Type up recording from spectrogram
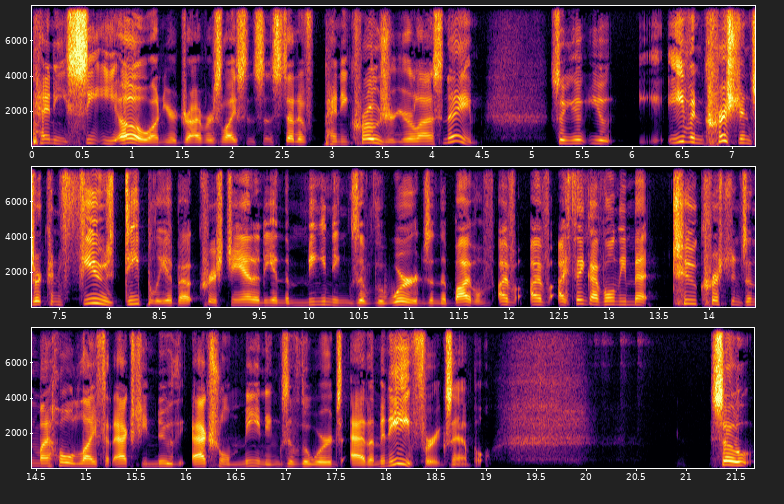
Penny CEO on your driver's license instead of Penny Crozier, your last name. So you, you even Christians are confused deeply about Christianity and the meanings of the words in the Bible. I've, I've, I think I've only met two Christians in my whole life that actually knew the actual meanings of the words Adam and Eve, for example. So,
